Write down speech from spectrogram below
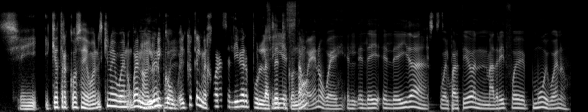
Sí, ¿y qué otra cosa hay bueno? Es que no hay bueno. Bueno, el único, el- creo que el mejor es el Liverpool Atlético, está ¿no? bueno, güey. El, el de, el de ida está o el partido en Madrid fue muy bueno.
